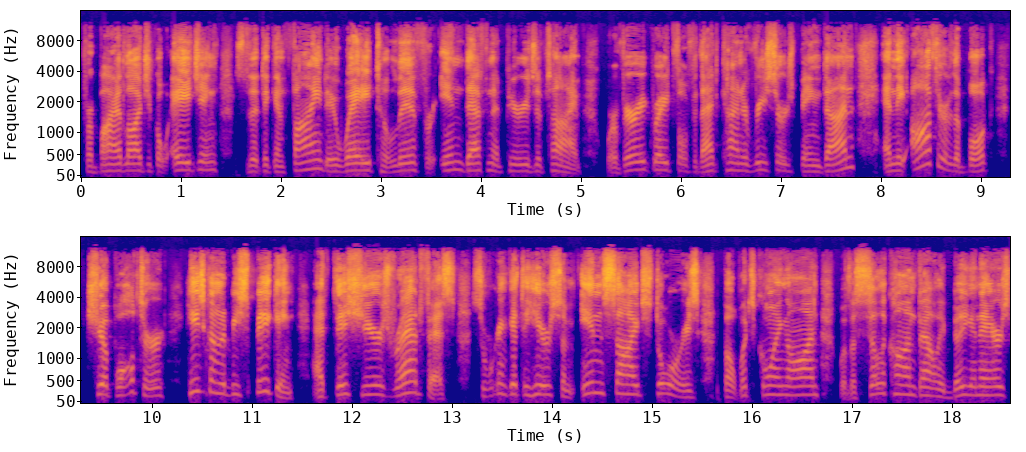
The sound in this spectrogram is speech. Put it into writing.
for biological aging so that they can find a way to live for indefinite periods of time. We're very grateful for that kind of research being done. And the author of the book, Chip Walter, he's going to be speaking at this year's RadFest. So we're going to get to hear some inside stories about what's going on with the Silicon Valley billionaires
